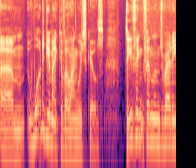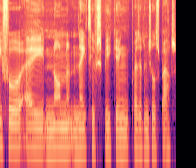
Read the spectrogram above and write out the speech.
Um, what did you make of her language skills? Do you think Finland's ready for a non native speaking presidential spouse?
